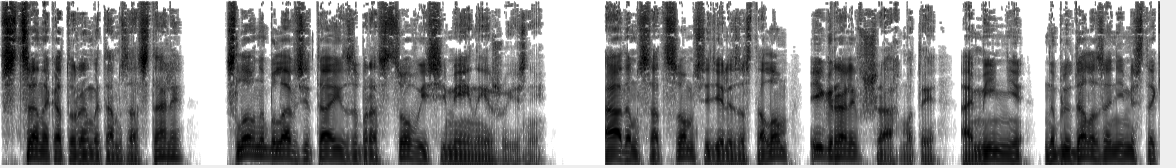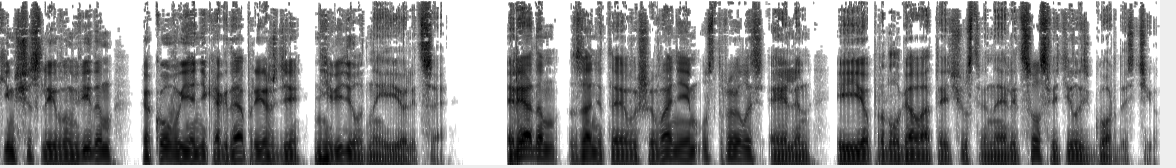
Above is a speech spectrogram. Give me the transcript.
Сцена, которую мы там застали, словно была взята из образцовой семейной жизни. Адам с отцом сидели за столом и играли в шахматы, а Минни наблюдала за ними с таким счастливым видом, какого я никогда прежде не видел на ее лице. Рядом, занятая вышиванием, устроилась Эллен, и ее продолговатое чувственное лицо светилось гордостью.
